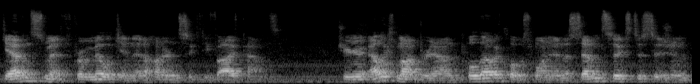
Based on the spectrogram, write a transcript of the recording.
Gavin Smith from Millikin at 165 pounds. Junior Alex Montbriand pulled out a close one in a 7-6 decision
